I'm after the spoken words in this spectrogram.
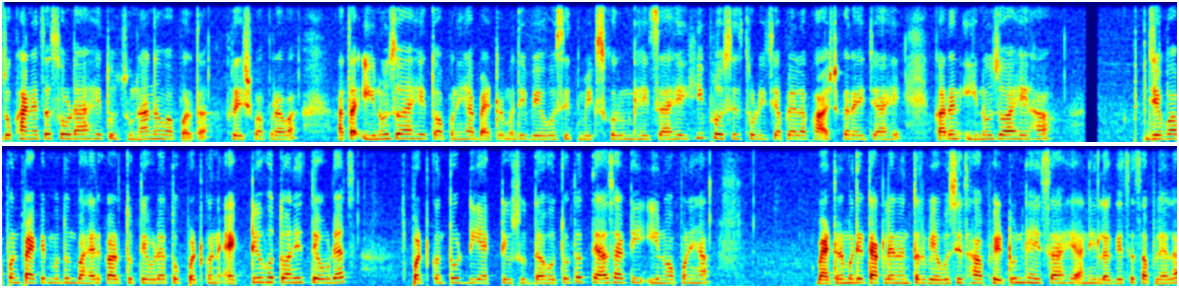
जो खाण्याचा सोडा आहे तो जुना न वापरता फ्रेश वापरावा. आता इनो जो आहे तो आपण ह्या बॅटरमध्ये व्यवस्थित मिक्स करून घ्यायचा आहे. ही प्रोसेस थोडीशी आपल्याला फास्ट करायची आहे कारण इनो जो आहे हा जेव्हा आपण पॅकेटमधून बाहेर काढतो तेवढ्या तो पटकन ॲक्टिव्ह होतो आणि तेवढ्याच पटकन तो डिॲक्टिव्हसुद्धा होतो. तर त्यासाठी इनो आपण ह्या बॅटरमध्ये टाकल्यानंतर व्यवस्थित हा फेटून घ्यायचा आहे आणि लगेचच आपल्याला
